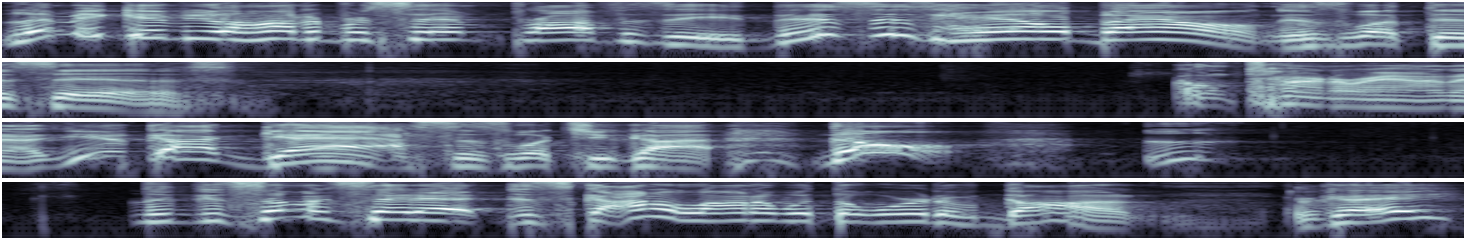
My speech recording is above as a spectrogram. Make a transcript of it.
Let me give you 100% prophecy. This is hell bound, is what this is. Gonna turn around now. You got gas, is what you got. Don't. Did someone say that? It's got to line up with the word of God, okay?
